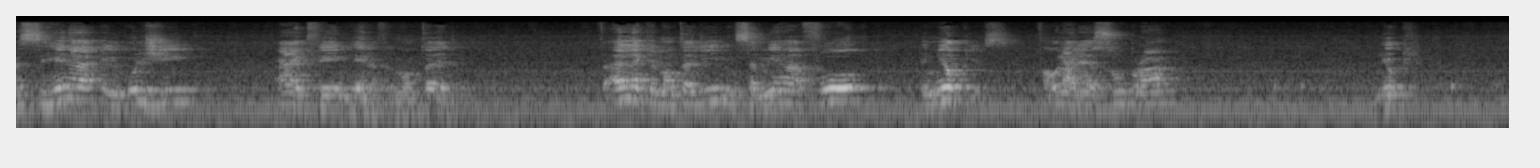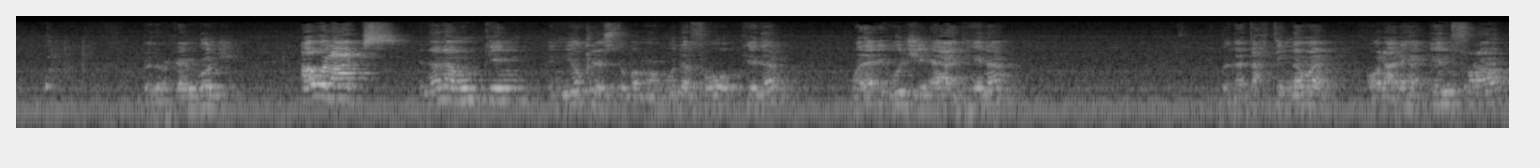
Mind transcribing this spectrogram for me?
بس هنا الجولجي قاعد فين؟ هنا في المنطقة دي. فقال لك المنطقة دي بنسميها فوق ال nucleus فأقول عليها supra nucleus ده مكان جولجي أو العكس إن أنا ممكن ال nucleus تبقى موجودة فوق كده وألاقي جولجي قاعد هنا. يبقى ده تحت النواة. أقول عليها infra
